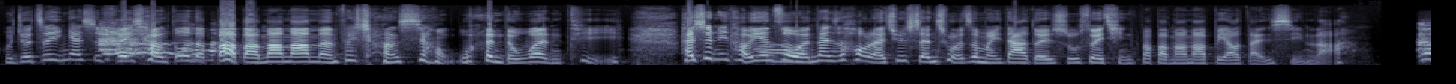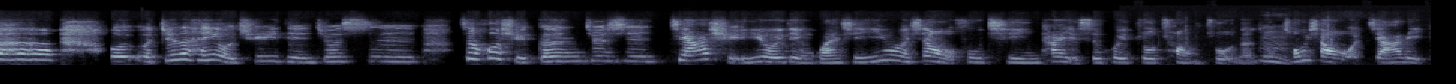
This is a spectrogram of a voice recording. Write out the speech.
我觉得这应该是非常多的爸爸妈妈们非常想问的问题。还是你讨厌作文，但是后来却生出了这么一大堆书，所以请爸爸妈妈不要担心啦。我我觉得很有趣一点就是，这或许跟就是家学也有一点关系，因为像我父亲，他也是会做创作那种，从小我家里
